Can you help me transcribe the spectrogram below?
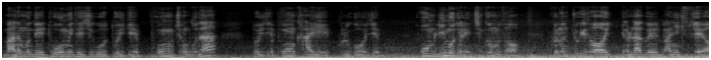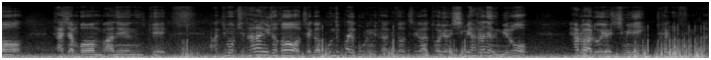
많은 분들이 도움이 되시고 또 이게 보험 청구나 또 이제 보험 가입 그리고 이제 보험 리모델링 증권문서 그런 쪽에서 연락을 많이 주세요. 다시 한번 많은 이렇게 아낌없이 사랑해 주셔서 제가 뭔 듯바에 모릅니다. 그래서 제가 더 열심히 하라는 의미로 하루하루 열심히 살고 있습니다.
